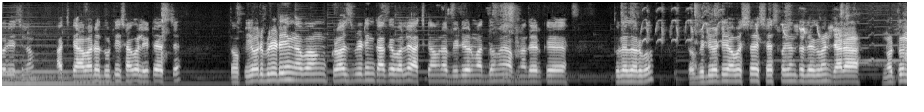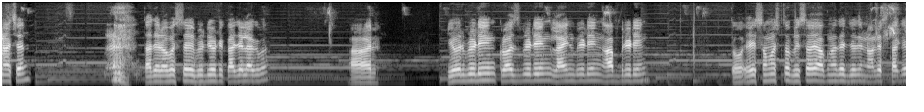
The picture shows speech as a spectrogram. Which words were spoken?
করিয়েছিলাম। আজকে আবারও দুটি ছাগল হিটে এসছে। তো পিওর ব্রিডিং এবং ক্রস ব্রিডিং কাকে বলে, আজকে আমরা ভিডিওর মাধ্যমে আপনাদেরকে তুলে ধরবো। তো ভিডিওটি অবশ্যই শেষ পর্যন্ত দেখবেন। যারা নতুন আছেন, তাদের অবশ্যই ভিডিওটি কাজে লাগবে। আর pure breeding, cross breeding, line breeding, up breeding, তো এই সমস্ত বিষয়ে আপনাদের যদি নলেজ থাকে,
